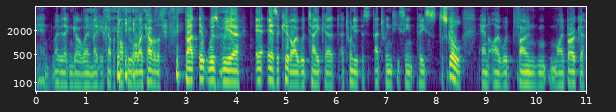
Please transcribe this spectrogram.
And maybe they can go away and make a cup of coffee while I cover this. But it was where as a kid, I would take a, a twenty a twenty cent piece to school, and I would phone my broker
